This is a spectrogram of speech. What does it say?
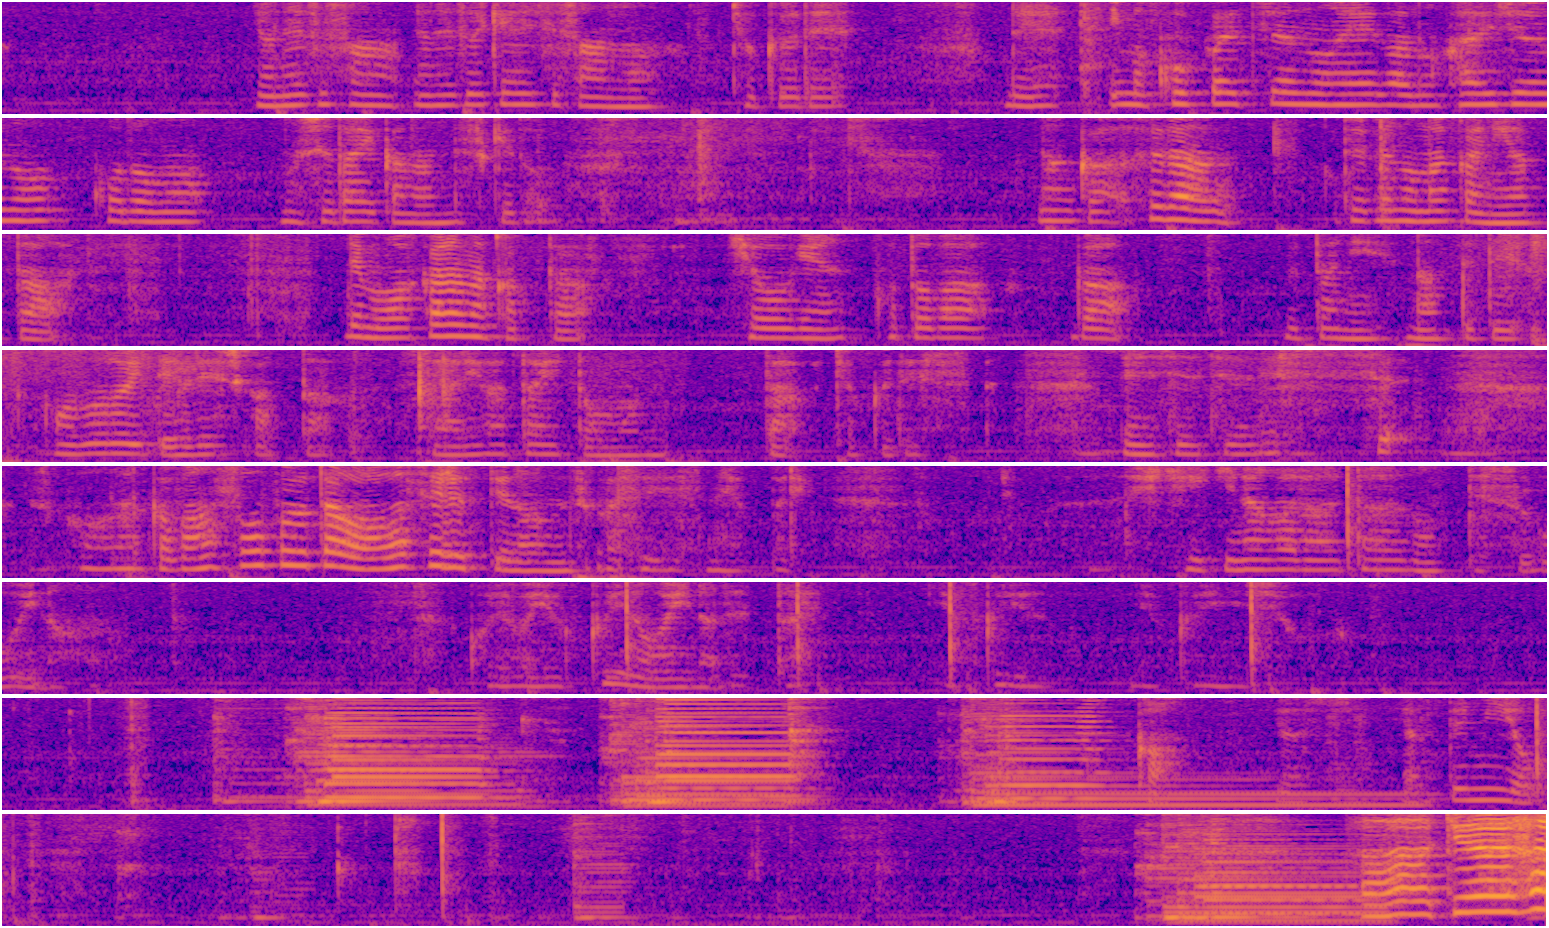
米津さん米津玄師さんの曲でで今公開中の映画の「怪獣の子供の主題歌なんですけどなんか普段自分の中にあったでも分からなかった表現言葉が歌になってて驚いて嬉しかった。しありがたいと思った曲です。練習中です。こうなんか伴奏と歌を合わせるっていうのは難しいですねやっぱり。弾きながら歌うのってすごいな。これはゆっくりのがいいな絶対。ゆっくりゆっくりにしよう。Yeah.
